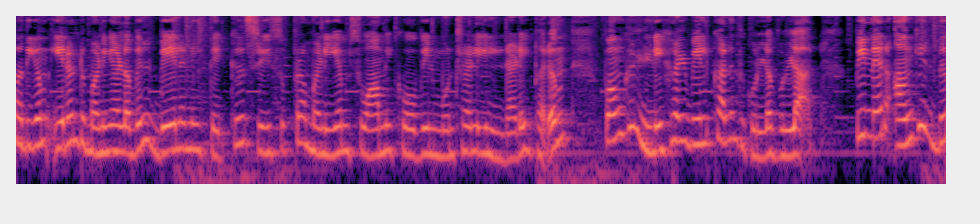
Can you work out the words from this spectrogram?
மதியம் இரண்டு மணியளவில் வேலனை தெற்கு ஸ்ரீ சுப்பிரமணியம் சுவாமி கோவில் முன்றலில் நடைபெறும் பொங்கல் நிகழ்வில் கலந்து கொள்ள உள்ளார் பின்னர் அங்கிருந்து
